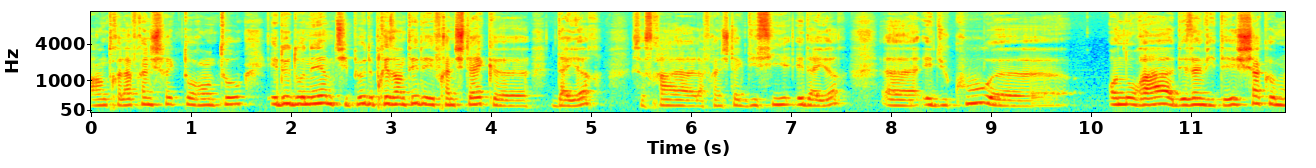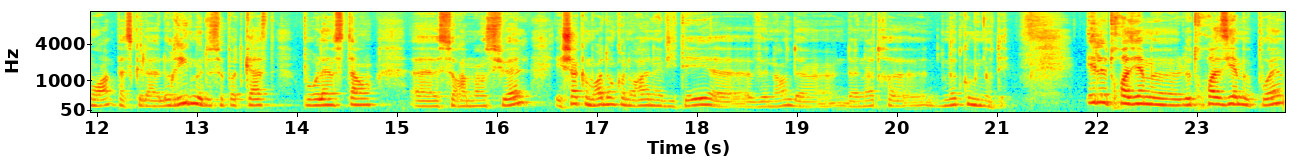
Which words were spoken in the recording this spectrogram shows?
entre la French Tech Toronto et de donner un petit peu, de présenter des French Tech d'ailleurs. Ce sera la French Tech d'ici et d'ailleurs. Euh, et du coup, euh, on aura des invités chaque mois, parce que le rythme de ce podcast, pour l'instant, euh, sera mensuel. Et chaque mois, donc, on aura un invité venant d'une autre, communauté. Et le troisième, troisième point,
